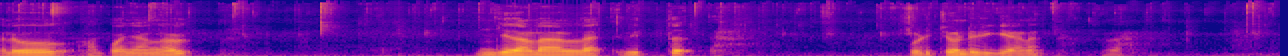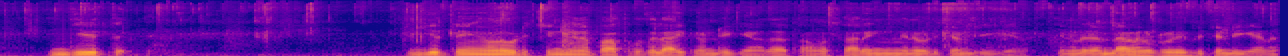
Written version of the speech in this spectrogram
ഹലോ അപ്പോൾ ഞങ്ങൾ ഇഞ്ചി നടാനുള്ള വിത്ത് പൊടിച്ചുകൊണ്ടിരിക്കുകയാണ് ഇഞ്ചി വിത്ത്. ഇഞ്ചി വിത്ത് ഞങ്ങൾ ഒടിച്ച് ഇങ്ങനെ പാത്രത്തിലാക്കിക്കൊണ്ടിരിക്കുകയാണ് അതാ താമസാർ ഇങ്ങനെ ഒടിച്ചുകൊണ്ടിരിക്കുകയാണ് ഞങ്ങൾ രണ്ടാളും കൂടി ഒടിച്ചുകൊണ്ടിരിക്കുകയാണ്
